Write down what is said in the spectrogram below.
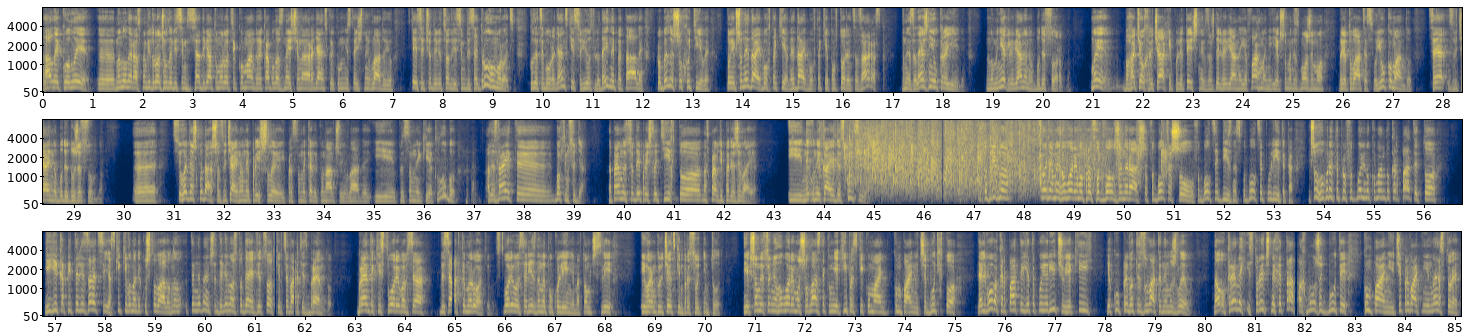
Але коли е, минулий раз ми відроджували в 89-му році команду, яка була знищена радянською комуністичною владою в 1982 році, коли це був радянський союз, людей не питали, робили, що хотіли. То якщо не дай Бог таке, не дай Бог таке повториться зараз в незалежній Україні, ну мені як львів'янину буде соромно. Ми в багатьох речах і політичних завжди львів'яни є флагмані, і якщо ми не зможемо врятувати свою команду, це звичайно буде дуже сумно. Е, сьогодні шкода, що звичайно не прийшли і представники виконавчої влади, і представники клубу. Але знаєте, Бог їм суддя. Напевно, сюди прийшли ті, хто насправді переживає і не уникає дискусії. І потрібно. Сьогодні ми говоримо про футбол вже не раз, що футбол це шоу, футбол це бізнес, футбол це політика. Якщо говорити про футбольну команду Карпати, то Її капіталізація, скільки вона не коштувала, ну, тим не менше, 99% це вартість бренду. Бренд, який створювався десятками років, створювався різними поколіннями, в тому числі Ігорем Ключицьким присутнім тут. І якщо ми сьогодні говоримо, що власником є кіпрські компанії чи будь-хто, для Львова Карпати є такою річчю, який, яку приватизувати неможливо. На окремих історичних етапах можуть бути компанії чи приватні інвестори,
